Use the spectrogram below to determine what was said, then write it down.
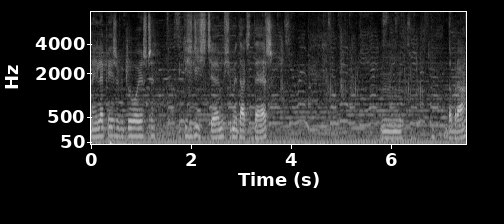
Najlepiej, żeby było jeszcze jakieś liście, musimy dać też. Mm, dobra.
